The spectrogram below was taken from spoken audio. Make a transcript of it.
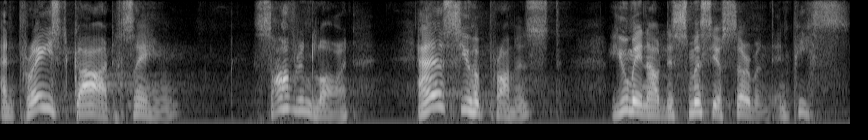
and praised God, saying, Sovereign Lord, as you have promised, you may now dismiss your servant in peace.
